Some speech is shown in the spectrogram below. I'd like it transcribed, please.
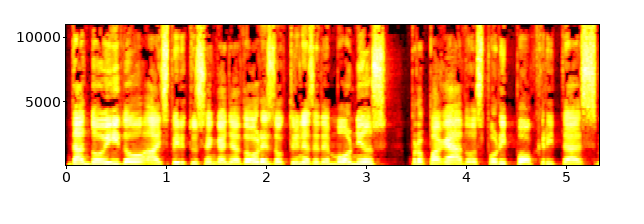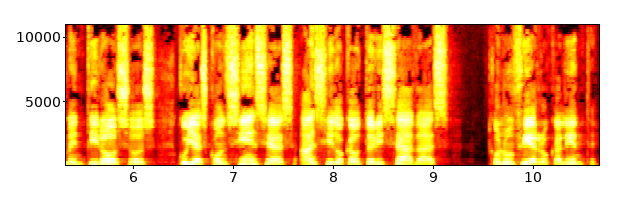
dando oído a espíritus engañadores, doctrinas de demonios, propagados por hipócritas mentirosos cuyas conciencias han sido cauterizadas con un fierro caliente.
